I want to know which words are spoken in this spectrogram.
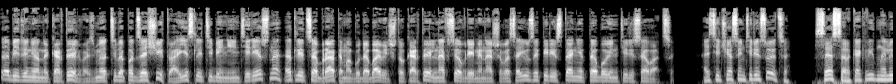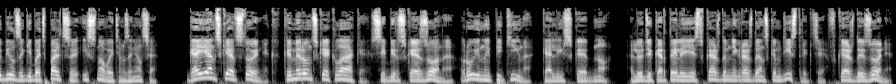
Объединенный картель возьмет тебя под защиту, а если тебе не интересно, от лица брата могу добавить, что картель на все время нашего союза перестанет тобой интересоваться. А сейчас интересуется? Сессор, как видно, любил загибать пальцы и снова этим занялся. Гаянский отстойник, Камерунская клака, Сибирская зона, руины Пекина, Калийское дно. Люди картеля есть в каждом негражданском дистрикте, в каждой зоне.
